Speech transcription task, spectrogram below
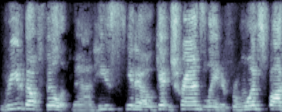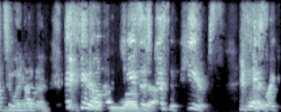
read about Philip, man. He's, you know, getting translated from one spot to yeah. another. you know, Jesus that. just appears. Yes. He's like,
